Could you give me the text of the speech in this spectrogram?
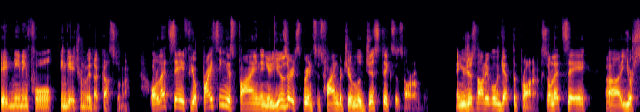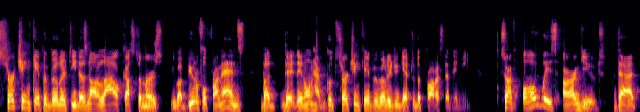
a meaningful engagement with a customer. Or let's say if your pricing is fine and your user experience is fine, but your logistics is horrible and you're just not able to get the product. So let's say uh, your searching capability does not allow customers, you've got beautiful front ends, but they, they don't have good searching capability to get to the products that they need. So I've always argued that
